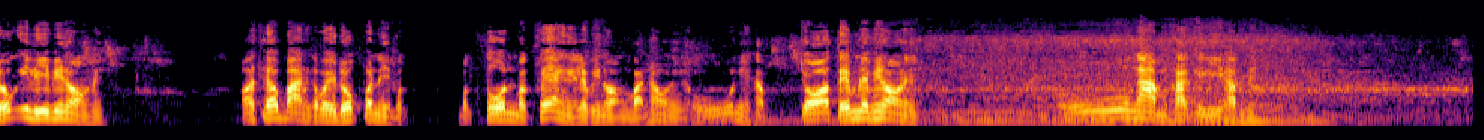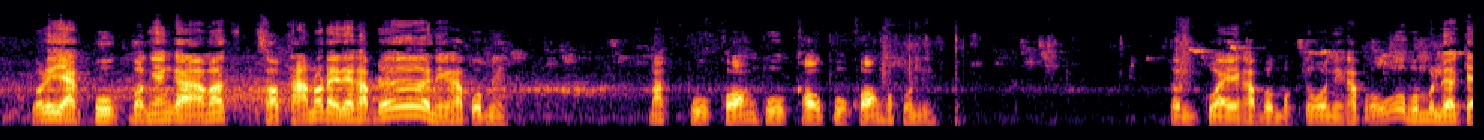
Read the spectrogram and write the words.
ดกอีหลีพี่น้องนี่เอาแถวบ้านก็ไปดกปะนี่บักบักต้นบักแฟงนี่แหละพี่น้องบ้านเฮานี่โอ้นี่ครับจอเต็มเลยพี่น้องนี่โอ้งามคักอีหลีครับนี่ว่าได้อยากปลูกบางย่างกามาสอบถามเราได้เลยครับ เด้อนี่ครับผมนี่มักปลูกของปลูกเขาปลูกของพวกคนนี่ ต้นกล้วยครับผมบักต้นนี่ครับโอ้ผมมันเหลือใจ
